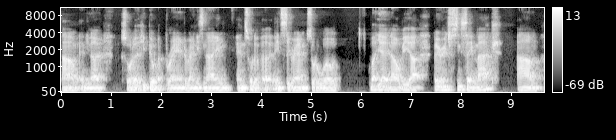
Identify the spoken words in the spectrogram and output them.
Um, and you know, sort of, he built a brand around his name and sort of uh, the Instagram sort of world. But yeah, no, it'll be uh, very interesting to see Mac. Um,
